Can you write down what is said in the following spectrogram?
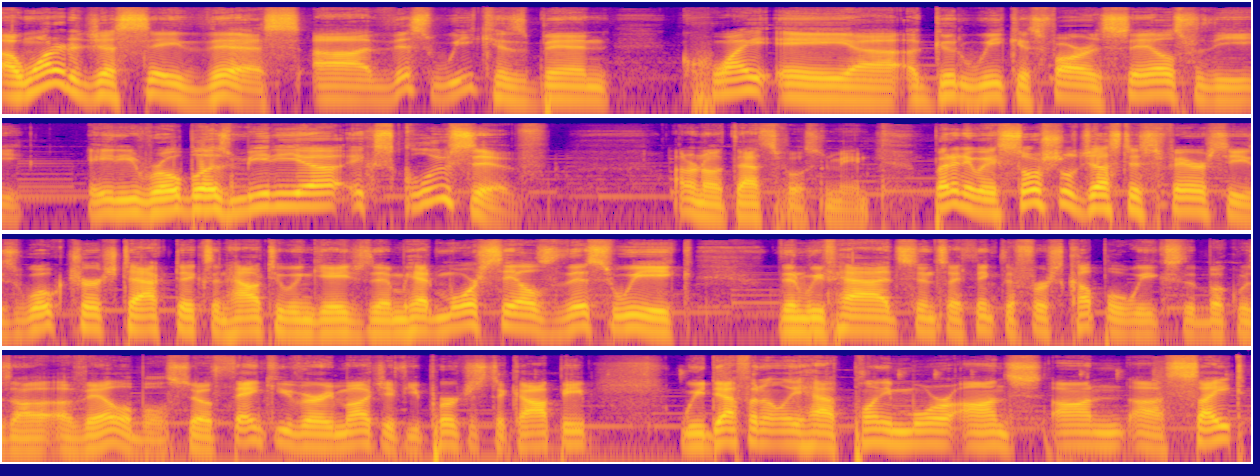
I wanted to just say this. Uh, this week has been quite a, uh, a good week as far as sales for the AD Robles Media exclusive. I don't know what that's supposed to mean. But anyway, social justice Pharisees, woke church tactics, and how to engage them. We had more sales this week than we've had since I think the first couple weeks the book was uh, available. So thank you very much if you purchased a copy. We definitely have plenty more on on uh, site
